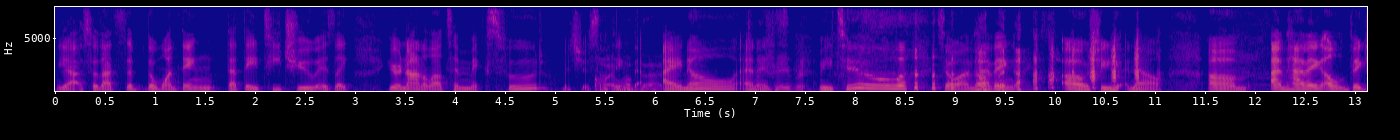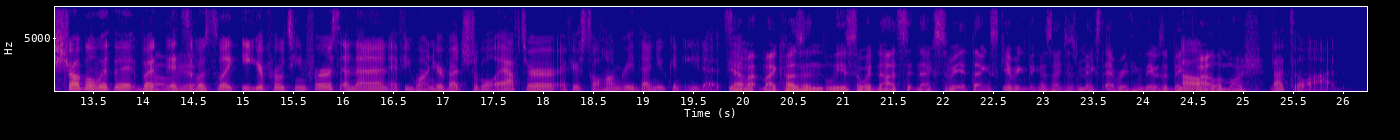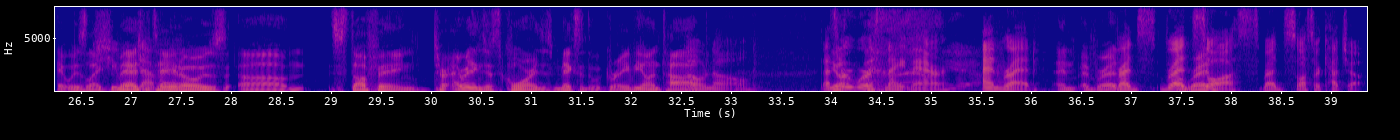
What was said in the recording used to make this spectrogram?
Yeah, so that's the the one thing that they teach you is like you're not allowed to mix food, which is Oh, I something love that, that. I know, and my it's favorite. me too. So I'm having oh she no, um, I'm having a big struggle with it, but Oh, it's yeah. supposed to like eat your protein first, and then if you want your vegetable after, if you're still hungry, then you can eat it. So, Yeah, my, my cousin Lisa would not sit next to me at Thanksgiving because I just mixed everything. It was a big Oh. pile of mush. that's a lot. It was like She mashed potatoes, um, stuffing, tur- everything just corn, just mixed into with gravy on top, oh no, that's you know- her worst nightmare. And red, and and bread. red, red, Oh, red? sauce, red sauce or ketchup.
